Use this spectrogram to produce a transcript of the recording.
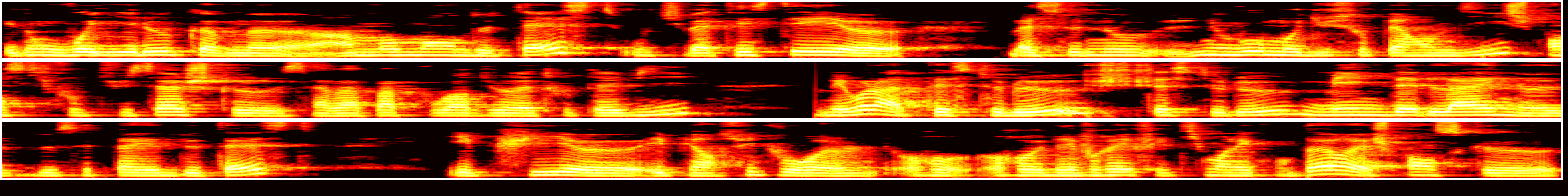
Et donc voyez-le comme euh, un moment de test où tu vas tester euh, bah, ce nouveau modus operandi. Je pense qu'il faut que tu saches que ça va pas pouvoir durer toute la vie. Mais voilà, teste-le, teste-le, mets une deadline de cette période de test. Et puis, euh, et puis ensuite, vous relèverez effectivement les compteurs. Et je pense que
